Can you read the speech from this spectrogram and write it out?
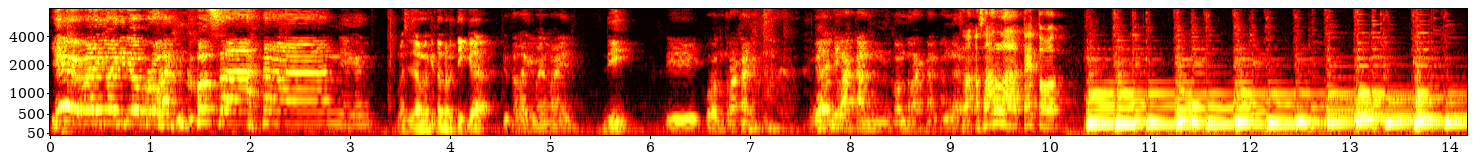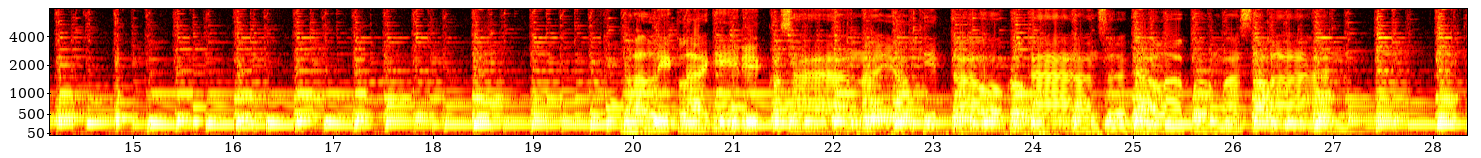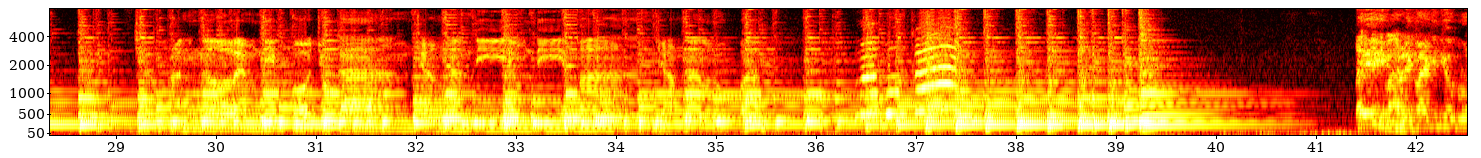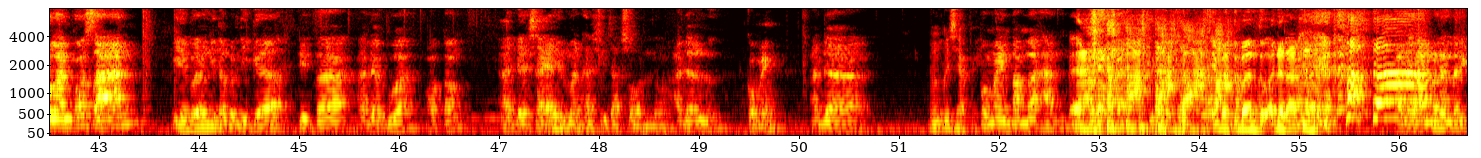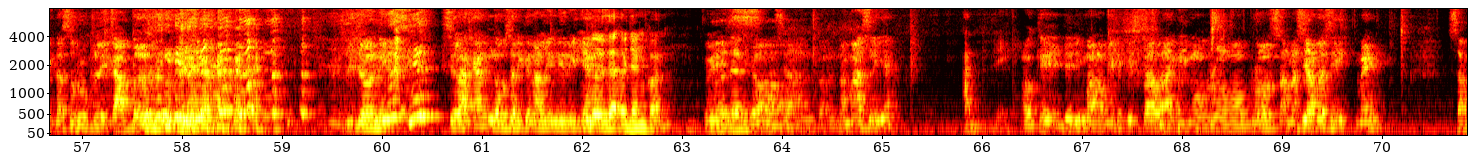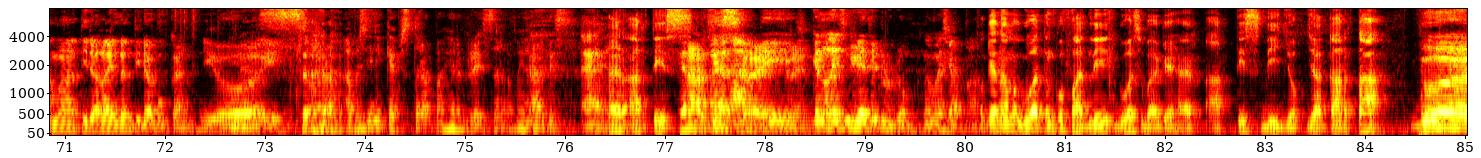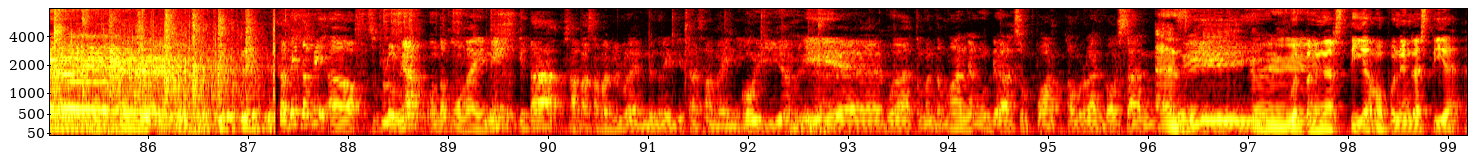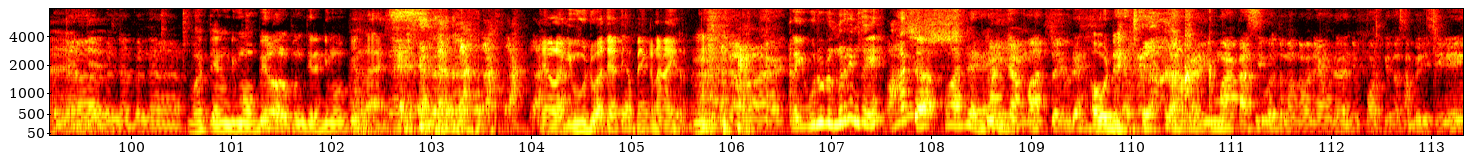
Yeay, balik lagi di obrolan kosan, ya kan? Masih sama kita bertiga Kita lagi main-main di di kontrakan Enggak, ini- kontrakan kontrakan enggak? Sa- salah, tetot. Balik lagi di kosan, ayo kita obrolkan segala permasalahan. Bareng kita bertiga Kita ada gua, Otong, Ada saya Hilman Harsyu Caksono ada lu, Komeng ada Emang gue siapa? ya? pemain tambahan, Yang bantu-bantu ada runner ada runner yang tadi kita suruh beli kabel. di Joni, silakan nggak usah dikenalin dirinya. Enggak usah Ojan kon. Wih, Dan Nama aslinya? Ada deh. Oke, jadi malam ini kita lagi ngobrol-ngobrol sama siapa sih, Meng? Sama tidak lain dan tidak bukan Yoi Yes. Seorang- Apa sih ini capster apa hairdresser apa hair artist? Eh, Hair artist. Hair artist Hair Keren, artist. keren. Kenalin sendiri aja dulu dong. Namanya siapa? Oke, nama gua Tengku Fadli. Gua sebagai hair artist di Yogyakarta. Tapi tapi eh, sebelumnya untuk mulai ini kita sapa-sapa dulu ya yang dengerin kita selama ini. Oh iya. Iya, buat teman-teman yang udah support obrolan kosan. Asik. Buat pendengar setia maupun yang gak setia Benar, benar, benar. Buat yang di mobil walaupun tidak di mobil lah. Yang lagi wudhu hati-hati HP-nya kena air Bay. Lagi wudhu dengerin tuh ya? Ada. Oh, ada ya? Panjang banget coy udah. Oh, udah. Terima kasih buat teman-teman yang udah support kita sampai di sini.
